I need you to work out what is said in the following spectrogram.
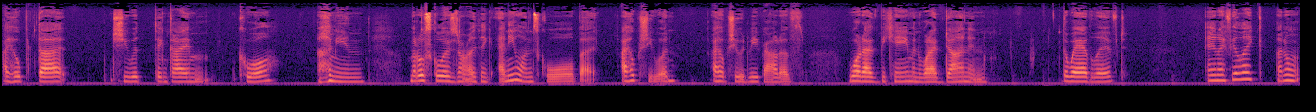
I hope that she would think I'm cool. I mean, middle schoolers don't really think anyone's cool, but I hope she would. I hope she would be proud of what I've became and what I've done and the way I've lived. And I feel like I don't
